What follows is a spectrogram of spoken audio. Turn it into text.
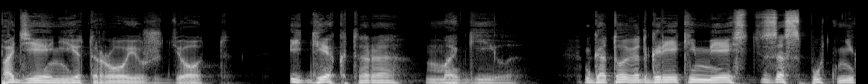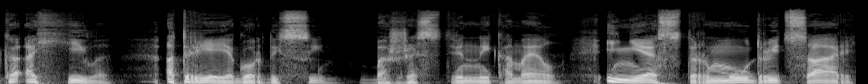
Падение Трою ждет, и Гектора могила. Готовят греки месть за спутника Ахила. Атрея гордый сын, божественный Камел, И Нестор, мудрый царь,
